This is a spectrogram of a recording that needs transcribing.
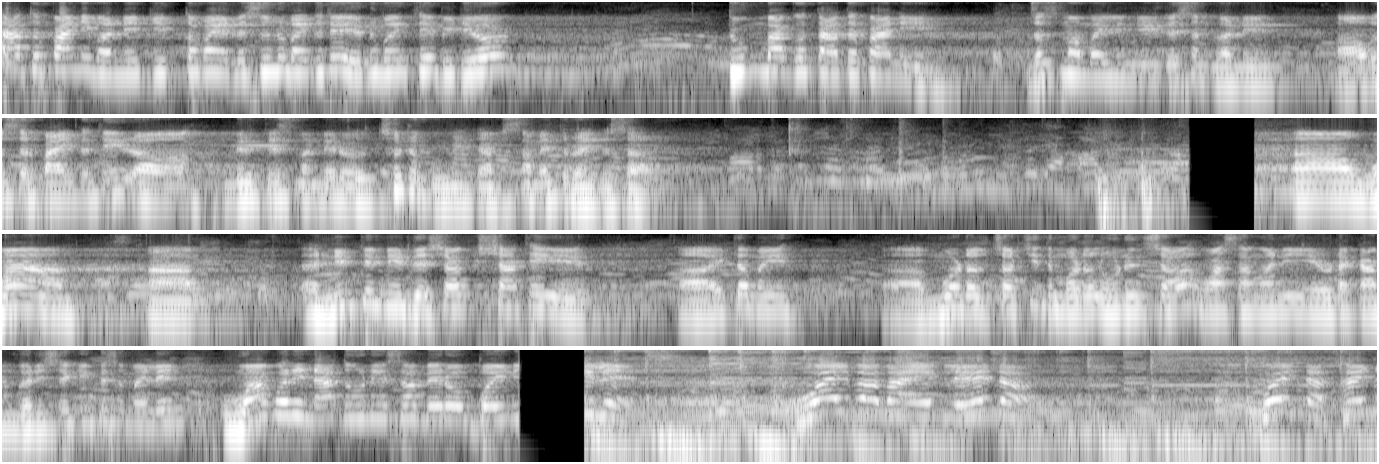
तातो पानी भन्ने गीत तपाईँहरूले सुन्नुभएको थियो हेर्नुभएको थियो भिडियो? तुम्बाको तातो पानी जसमा मैले निर्देशन गर्ने अवसर पाएको थिएँ र मेरो त्यसमा मेरो छोटो भूमिका समेत रहेको छ। उहाँ नृत्य निर्देशक साथै एकदमै मोडल चर्चित मोडल हुनुहुन्छ। उहाँसँग नि एउटा काम गरिसकेको छु मैले। उहाँ पनि नाच्नुहुनेछ मेरो बहिनीले। वाइ बाबा एकले है त। खोइ त छैन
